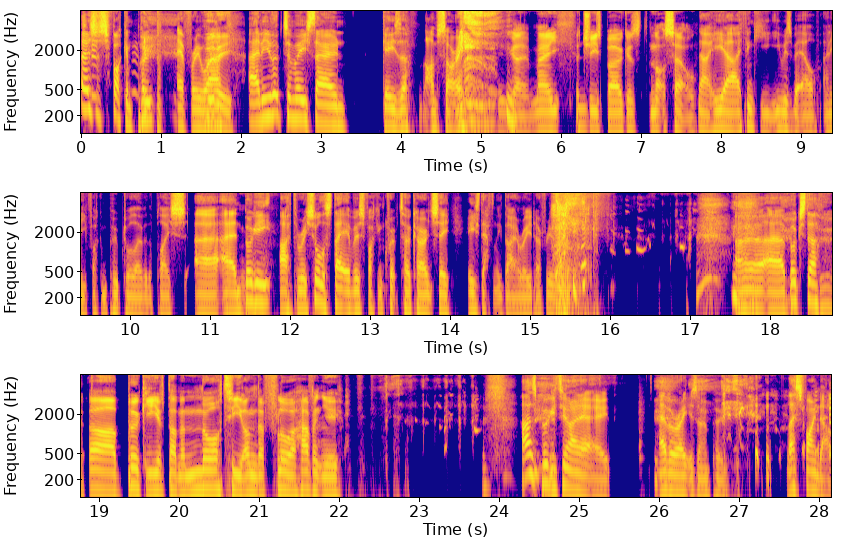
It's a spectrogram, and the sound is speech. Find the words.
There's just fucking poop everywhere. Really? And he looked at me saying, Geezer, I'm sorry. You mate, the cheeseburger's not settle. no, he, uh, I think he, he was a bit ill and he fucking pooped all over the place. Uh, and Boogie, after he saw the state of his fucking cryptocurrency, he's definitely diarrhea everywhere. uh, uh, Boogster, Oh, Boogie, you've done a naughty on the floor, haven't you? Has Boogie 2988 ever ate his own poo? Let's find out.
